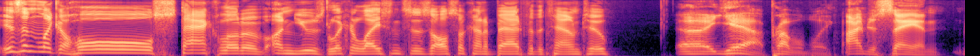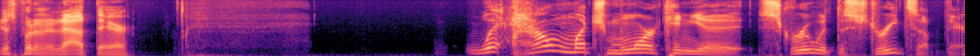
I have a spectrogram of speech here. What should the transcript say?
isn't like a whole stack load of unused liquor licenses also kind of bad for the town too? Uh, yeah, probably. I'm just saying, just putting it out there. What? How much more can you screw with the streets up there?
